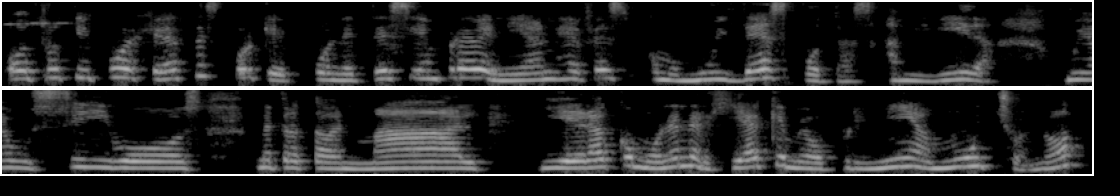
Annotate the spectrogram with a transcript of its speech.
otro tipo de jefes porque ponete siempre venían jefes como muy déspotas a mi vida, muy abusivos, me trataban mal y era como una energía que me oprimía mucho, ¿no?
